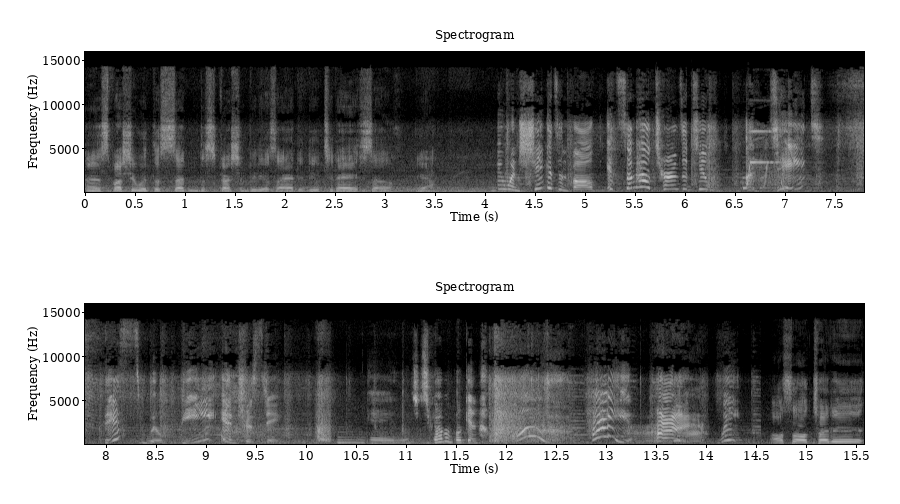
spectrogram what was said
especially with the sudden discussion videos I had to do today. So yeah. When she gets involved, it somehow turns into a date. This will be interesting. Okay, let's just grab a book and. hey! Hey! Wait. Also, I'll try to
